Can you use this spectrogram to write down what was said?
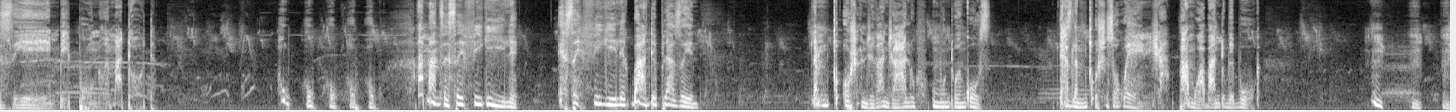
Embi ibhunu emadoda. Hawu hawu hawu hawu amanzi esefikile esefikile kubantu eplazini lamxosha nje kanjalo umuntu wenkosi. Yazi lamxoshiso kwenja phambi kwabantu bebuka. Mm, mm, mm,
